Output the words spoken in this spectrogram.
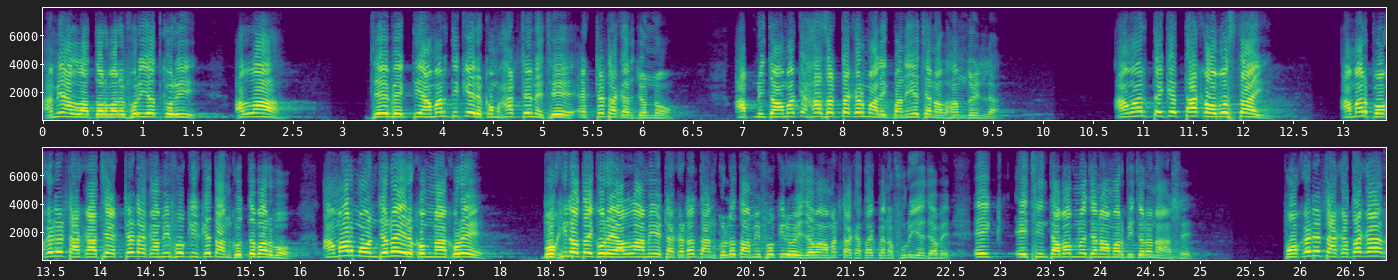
আমি আল্লাহর দরবারে ফরিয়াদ করি, আল্লাহ, যে ব্যক্তি আমার দিকে এরকম হাত টেনেছে একটা টাকার জন্য আপনি তো আমাকে হাজার টাকার মালিক বানিয়েছেন, আলহামদুলিল্লাহ। আমার থেকে থাকা অবস্থায় আমার পকেটে টাকা আছে, একটা টাকা আমি ফকিরকে দান করতে পারব। আমার মন যেন এরকম না করে, বকিলতায় করে, আল্লাহ, আমি এই টাকাটা দান করলে তো আমি ফকির হয়ে যাব, আমার টাকা থাকবে না, ফুরিয়ে যাবে। এই এই চিন্তা ভাবনা যেন আমার ভিতরে না আসে। পকেটে টাকা থাকার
